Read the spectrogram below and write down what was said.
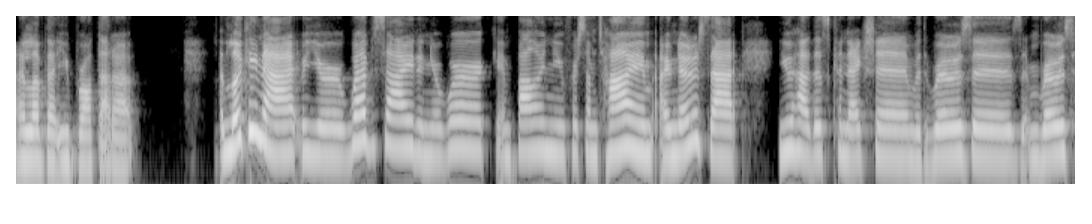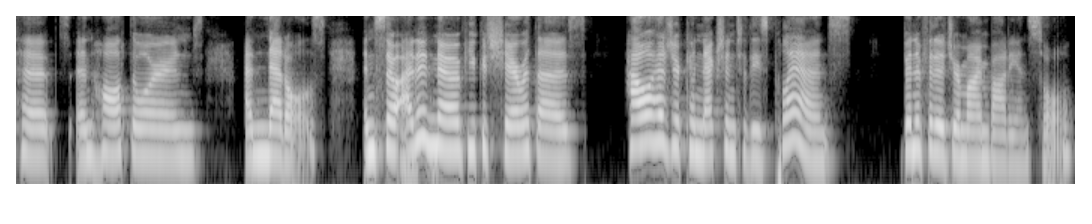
I love that you brought that up. Looking at your website and your work and following you for some time, I've noticed that you have this connection with roses and rose hips and hawthorns and nettles. And so I mm-hmm. didn't know if you could share with us how has your connection to these plants benefited your mind, body, and soul?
